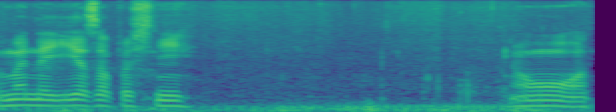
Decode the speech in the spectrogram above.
В мене є запасні. От.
